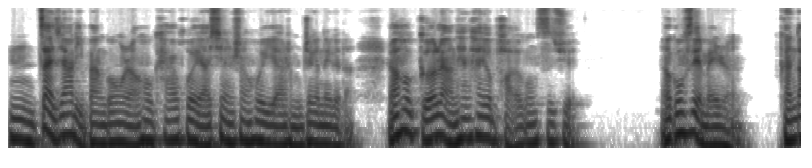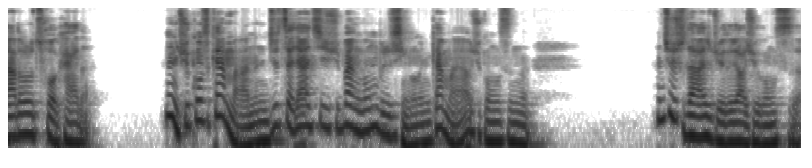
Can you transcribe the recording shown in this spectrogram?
嗯，在家里办公，然后开会啊，线上会议啊，什么这个那个的。然后隔两天她又跑到公司去，然后公司也没人，可能大家都是错开的。那你去公司干嘛呢？你就在家继续办公不就行了吗？你干嘛要去公司呢？那就是大家就觉得要去公司。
